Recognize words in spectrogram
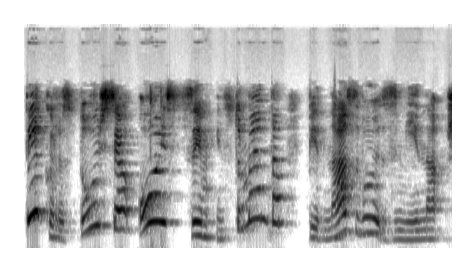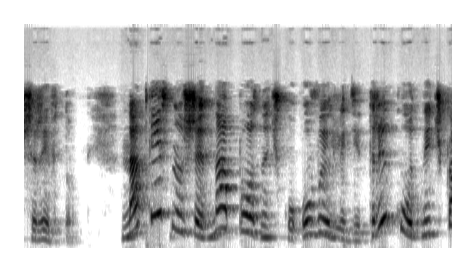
ти користуєшся ось цим інструментом під назвою Зміна шрифту. Натиснувши на позначку у вигляді трикутничка,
